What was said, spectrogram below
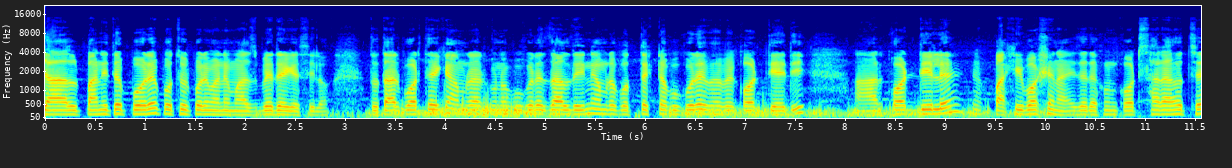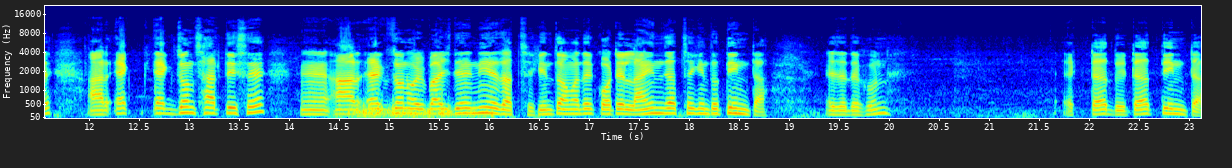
জাল পানিতে পড়ে প্রচুর পরিমাণে মাছ বেঁধে গেছিল। তো তারপর থেকে আমরা আর কোনো পুকুরে জাল দিইনি, আমরা প্রত্যেকটা পুকুরে এভাবে কট দিয়ে দিই। আর কট দিলে পাখি বসে না, এই যে দেখুন কট ছাড়া হচ্ছে। আর এক, একজন ছাড়তেছে আর একজন ওই পাশ দিয়ে নিয়ে যাচ্ছে, কিন্তু আমাদের কটের লাইন যাচ্ছে কিন্তু তিনটা। এই যে দেখুন, একটা, দুইটা, তিনটা।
